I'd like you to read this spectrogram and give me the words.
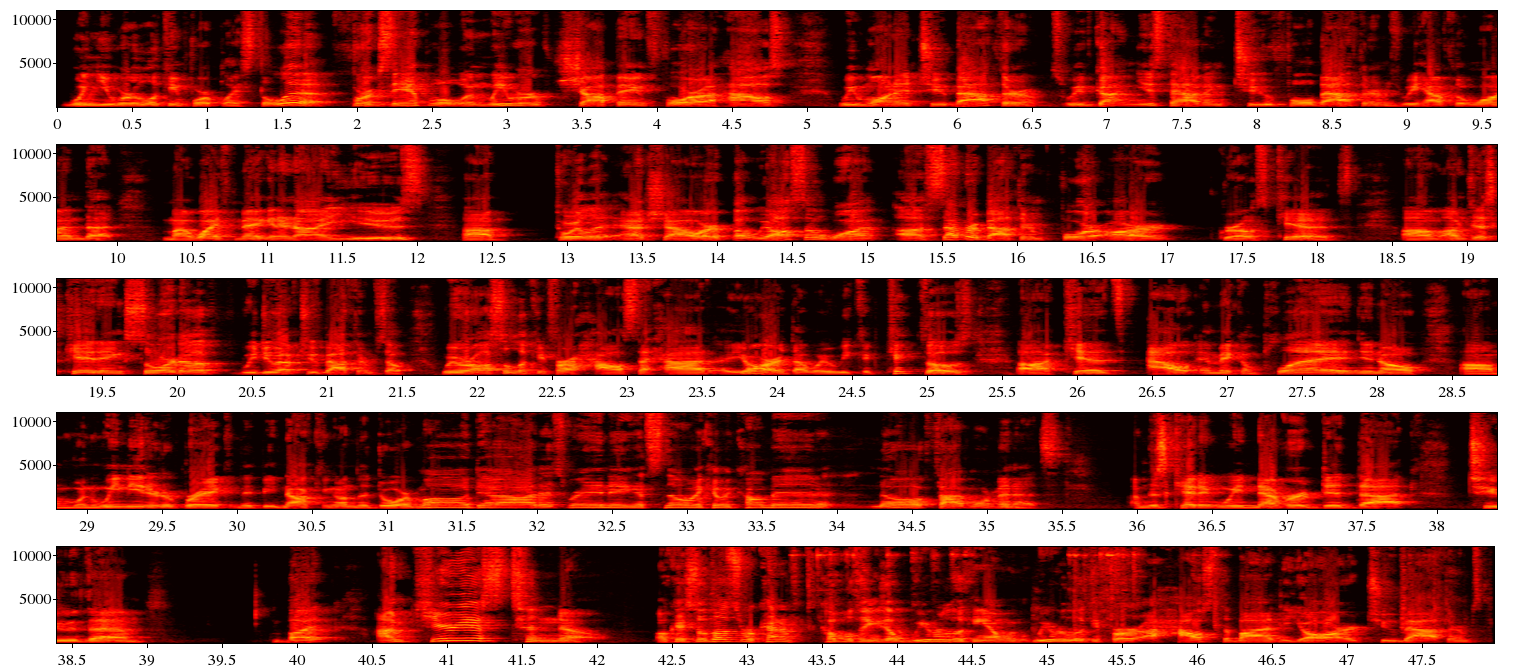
when you were looking for a place to live. For example, when we were shopping for a house, we wanted two bathrooms. We've gotten used to having two full bathrooms. We have the one that my wife Megan and I use, uh, toilet and shower, but we also want a separate bathroom for our gross kids. Um, I'm just kidding, sort of. We do have two bathrooms, though. We were also looking for a house that had a yard. That way we could kick those uh, kids out and make them play. And, you know, um, when we needed a break and they'd be knocking on the door, Mom, Dad, it's raining, it's snowing, can we come in? No, five more minutes. I'm just kidding. We never did that to them. But I'm curious to know Okay, so those were kind of a couple things that we were looking at when we were looking for a house to buy, the yard, two bathrooms.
